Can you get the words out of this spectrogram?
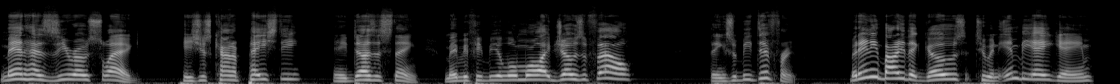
Man has zero swag. He's just kind of pasty and he does his thing. Maybe if he'd be a little more like Joseph L, things would be different. But anybody that goes to an NBA game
